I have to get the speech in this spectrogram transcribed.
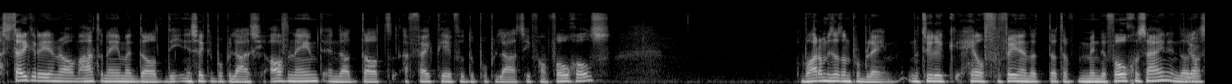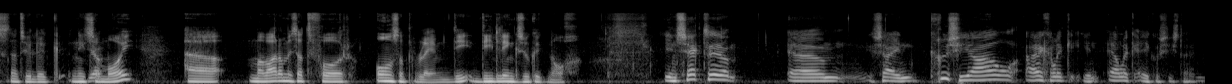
sterke reden om aan te nemen dat die insectenpopulatie afneemt en dat dat effect heeft op de populatie van vogels. Waarom is dat een probleem? Natuurlijk heel vervelend dat, dat er minder vogels zijn en dat Ja. is natuurlijk niet zo mooi. Eh, maar waarom is dat voor ons een probleem? Die, die link zoek ik nog. Insecten ehm, zijn cruciaal eigenlijk in elk ecosysteem.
